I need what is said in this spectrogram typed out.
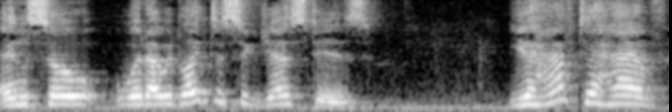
And so, what I would like to suggest is you have to have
